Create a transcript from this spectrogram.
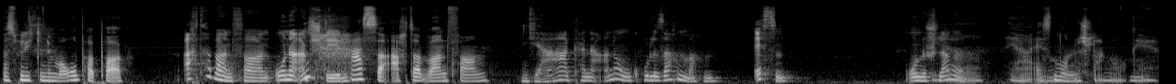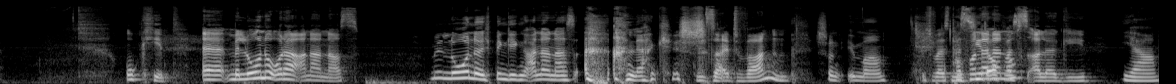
Was will ich denn im Europapark? Achterbahn fahren, ohne anstehen. Hasse Achterbahn fahren. Ja, keine Ahnung, coole Sachen machen. Essen. Ohne Schlange. Ja, Essen ohne Schlange, okay. Okay. Äh, Melone oder Ananas? Melone, ich bin gegen Ananas allergisch. Seit wann? Schon immer. Ich weiß nur von Passiert deiner auch was- Nussallergie. Ja,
